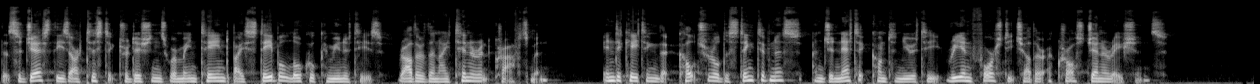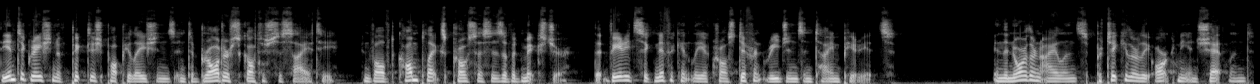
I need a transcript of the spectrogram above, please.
that suggest these artistic traditions were maintained by stable local communities rather than itinerant craftsmen, indicating that cultural distinctiveness and genetic continuity reinforced each other across generations. The integration of Pictish populations into broader Scottish society involved complex processes of admixture that varied significantly across different regions and time periods. In the Northern Islands, particularly Orkney and Shetland,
